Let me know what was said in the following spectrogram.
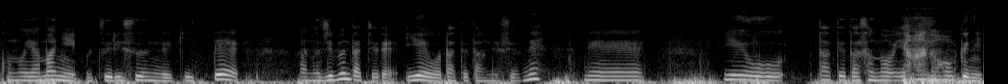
この山に移り住んできてあの自分たちで家を建てたんですよね。で家を建てたその山の奥に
